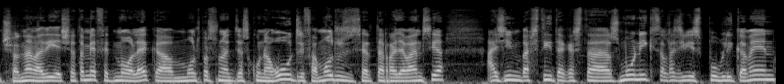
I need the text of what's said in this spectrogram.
això anava a dir, això també ha fet molt, eh? que molts personatges coneguts i famosos i certa rellevància hagin vestit aquestes Múnich, se'ls hagi vist públicament...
